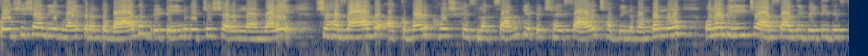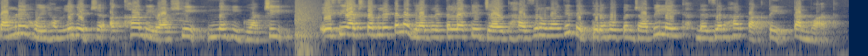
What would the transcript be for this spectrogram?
ਕੋਸ਼ਿਸ਼ਾਂ ਦੀ ਅਗਵਾਈ ਕਰਨ ਤੋਂ ਬਾਅਦ ਬ੍ਰਿਟੇਨ ਵਿੱਚ ਸ਼ਰਨ ਲੈਣ ਵਾਲੇ ਸ਼ਹਿਜ਼ਾਦ ਅਕਬਰ ਖੁਸ਼ਕਿਸਮਤ ਸਨ ਕਿ ਪਿਛਲੇ ਸਾਲ 26 ਨਵੰਬਰ ਨੂੰ ਉਹਨਾਂ ਦੀ 4 ਸਾਲ ਦੀ ਬੇਟੀ ਦੇ ਸਾਹਮਣੇ ਹੋਏ ਹਮਲੇ ਵਿੱਚ ਅੱਖਾਂ ਦੀ ਰੋਸ਼ਨੀ ਨਹੀਂ ਗੁਆਚੀ। ਇਸੇ ਅੱਜ ਦਾ ਬੁਲੇਟਿਨ। ਅਗਲਾ ਬੁਲੇਟਿਨ ਲੈ ਕੇ ਜਲਦ ਹਾਜ਼ਰ ਹੋਵਾਂਗੇ। ਦੇਖਦੇ ਰਹੋ ਪੰਜਾਬੀ ਲਿੰਕ ਨਜ਼ਰ ਹਰ ਪੱਖ ਤੇ। ਧੰਨਵਾਦ।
